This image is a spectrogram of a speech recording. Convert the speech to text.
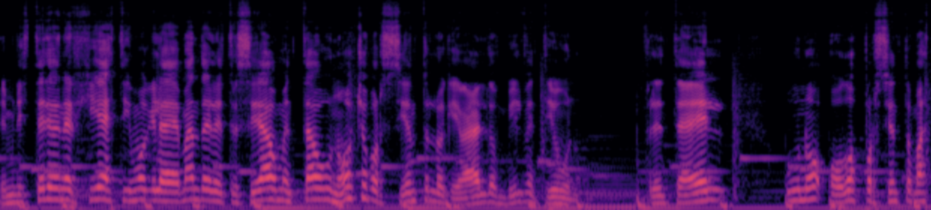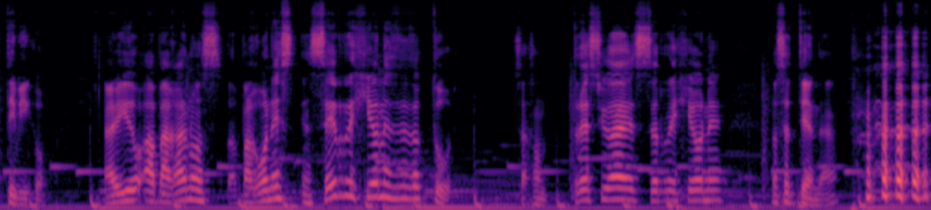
El Ministerio de Energía estimó que la demanda de electricidad ha aumentado un 8% en lo que va del 2021, frente a él 1 o 2% más típico. Ha habido apaganos- apagones en 6 regiones desde octubre. O sea, son 3 ciudades, 6 regiones. No se entiende, ¿eh?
